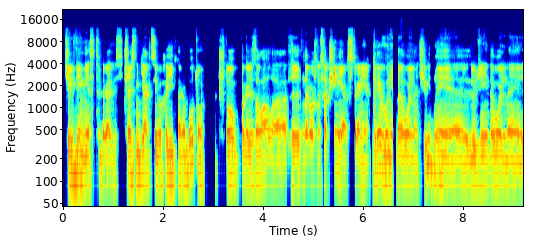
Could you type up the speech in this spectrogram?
Через день не собирались участники акции выходить на работу, что парализовало железнодорожное сообщение в стране. Требования довольно очевидные, люди недовольны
